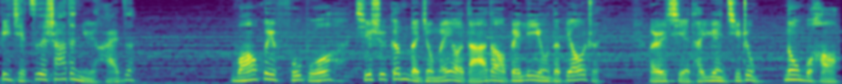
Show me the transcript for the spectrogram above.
并且自杀的女孩子？王慧福伯其实根本就没有达到被利用的标准，而且他怨气重，弄不好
